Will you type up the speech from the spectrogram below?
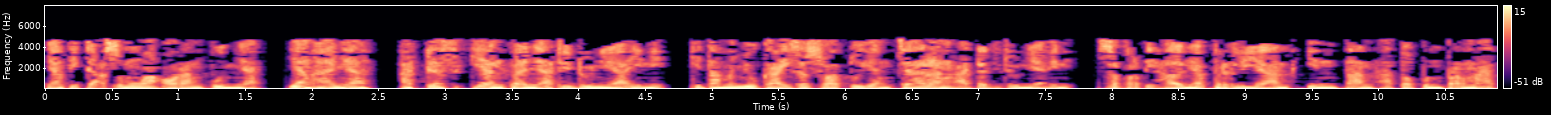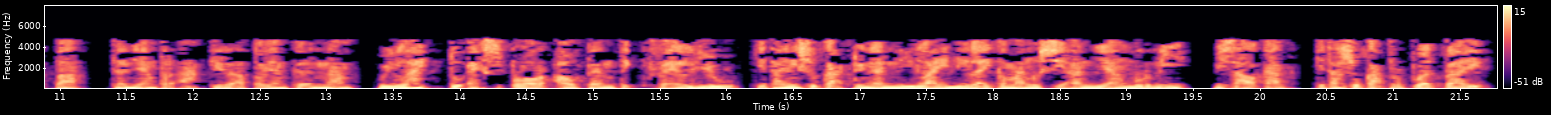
yang tidak semua orang punya. Yang hanya ada sekian banyak di dunia ini. Kita menyukai sesuatu yang jarang ada di dunia ini. Seperti halnya berlian, intan, ataupun permata. Dan yang terakhir atau yang keenam, we like to explore authentic value. Kita ini suka dengan nilai-nilai kemanusiaan yang murni. Misalkan, kita suka berbuat baik.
